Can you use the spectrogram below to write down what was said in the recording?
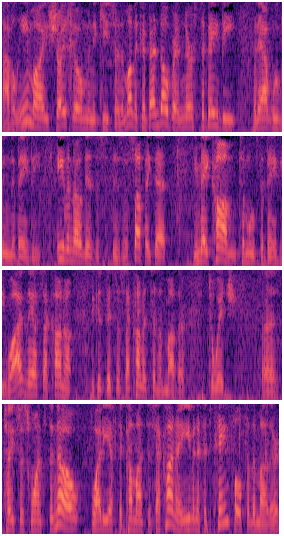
The mother can bend over and nurse the baby without moving the baby, even though there's a, there's a suffix that you may come to move the baby. Why? Sakana because there's a sakana to the mother, to which uh, wants to know why do you have to come onto sakana, even if it's painful for the mother,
